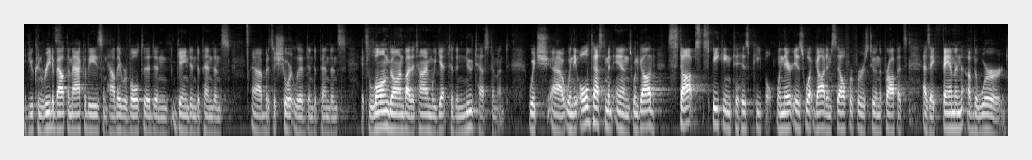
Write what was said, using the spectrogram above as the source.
And you can read about the Maccabees and how they revolted and gained independence, uh, but it's a short lived independence. It's long gone by the time we get to the New Testament, which, uh, when the Old Testament ends, when God stops speaking to his people, when there is what God himself refers to in the prophets as a famine of the word,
